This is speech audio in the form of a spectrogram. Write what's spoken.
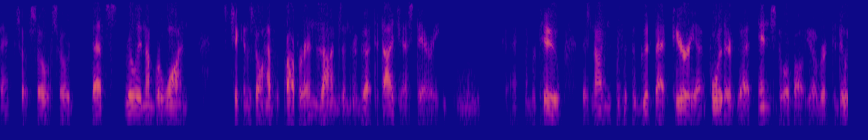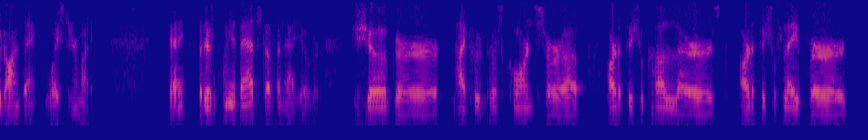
Okay, so so so that's really number one. Chickens don't have the proper enzymes in their gut to digest dairy. Okay. Number two, there's not enough of the good bacteria for their gut in store-bought yogurt to do a darn thing. You're wasting your money. Okay, but there's plenty of bad stuff in that yogurt: sugar, high fructose corn syrup, artificial colors, artificial flavors,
